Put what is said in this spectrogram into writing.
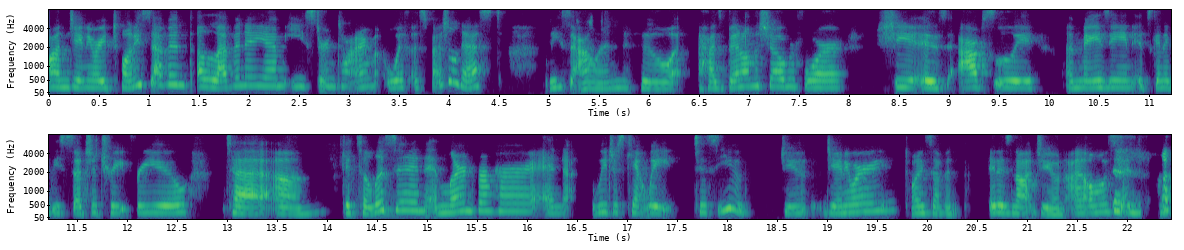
on January 27th, 11 a.m. Eastern Time with a special guest, Lisa Allen, who has been on the show before. She is absolutely amazing. It's going to be such a treat for you to um, get to listen and learn from her. And we just can't wait to see you June, January 27th. It is not June. I almost said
